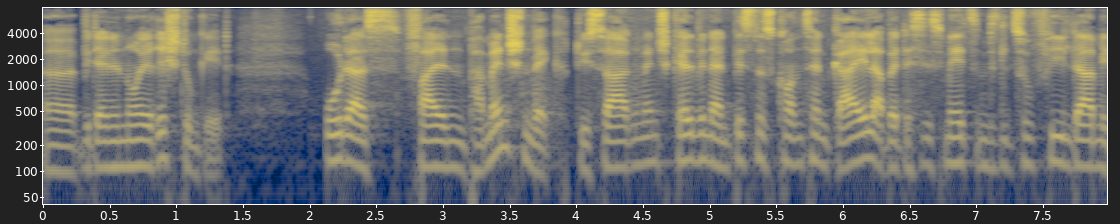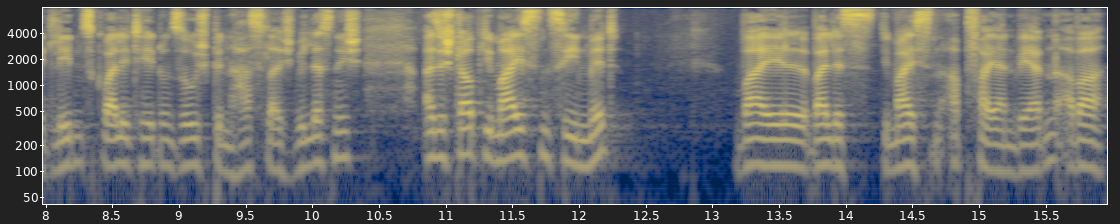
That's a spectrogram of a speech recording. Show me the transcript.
äh, wieder in eine neue Richtung geht. Oder es fallen ein paar Menschen weg, die sagen, Mensch, Kelvin, dein Business-Content geil, aber das ist mir jetzt ein bisschen zu viel da mit Lebensqualität und so. Ich bin Hustler, ich will das nicht. Also ich glaube, die meisten ziehen mit, weil, weil es die meisten abfeiern werden. Aber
